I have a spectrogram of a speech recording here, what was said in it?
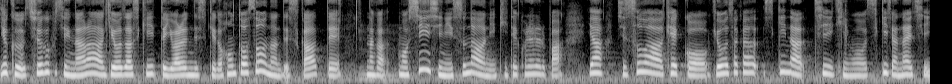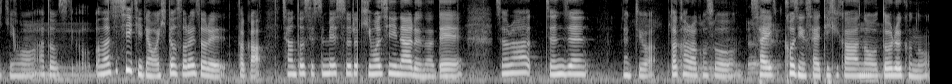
よく中国人なら餃子好きって言われるんですけど、本当はそうなんですか？って、なんかもう真摯に素直に聞いてくれれば、いや、実は結構餃子が好きな地域も好きじゃない地域も、あと同じ地域でも人それぞれとか、ちゃんと説明する気持ちになるので、それは全然なんていうかだからこそ最個人最適化の努力の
